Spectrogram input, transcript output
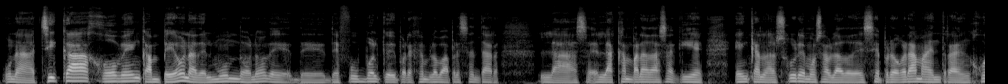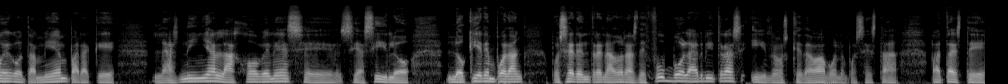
una chica joven campeona del mundo ¿no? de, de, fútbol que hoy, por ejemplo, va a presentar las, las campanadas aquí en Canal Sur. Hemos hablado de ese programa Entra en Juego también para que las niñas, las jóvenes, eh, si así lo, lo quieren, puedan pues, ser entrenadoras de fútbol, árbitras y nos quedaba, bueno, pues esta pata, este,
